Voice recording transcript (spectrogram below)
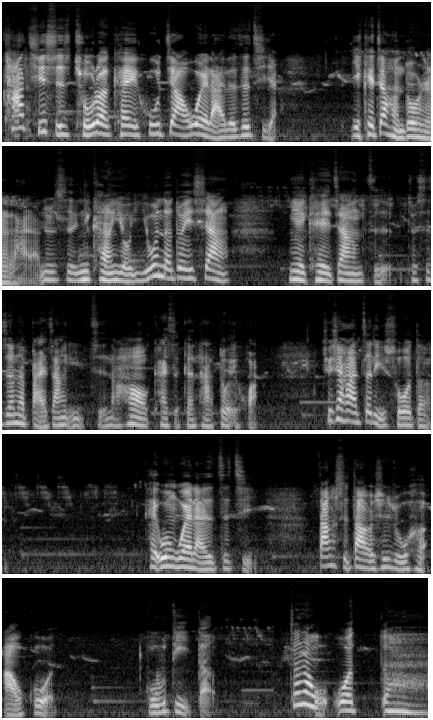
它其实除了可以呼叫未来的自己，也可以叫很多人来啊。就是你可能有疑问的对象，你也可以这样子，就是真的摆张椅子，然后开始跟他对话。就像他这里说的，可以问未来的自己，当时到底是如何熬过谷底的。真的，我嗯、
